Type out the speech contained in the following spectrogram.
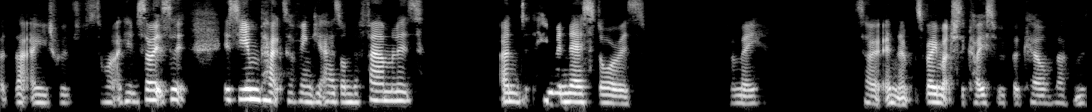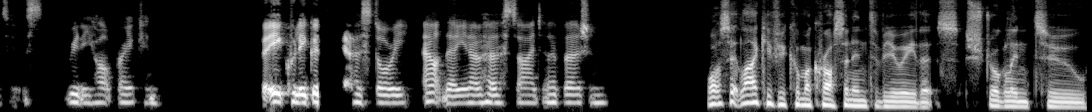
at that age with someone like him. So it's a, it's the impact I think it has on the families and hearing their stories for me. So, and it's very much the case with Bekhal Mahmod. It was really heartbreaking but equally good to get her story out there, you know, her side, her version. What's it like if you come across an interviewee that's struggling to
